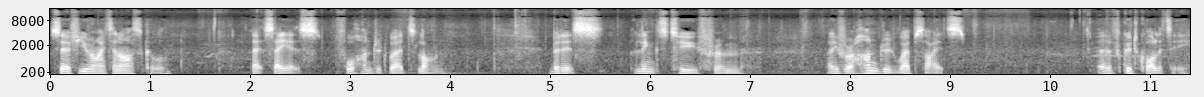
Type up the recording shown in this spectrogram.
So if you write an article, let's say it's 400 words long, but it's linked to from over 100 websites of good quality,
